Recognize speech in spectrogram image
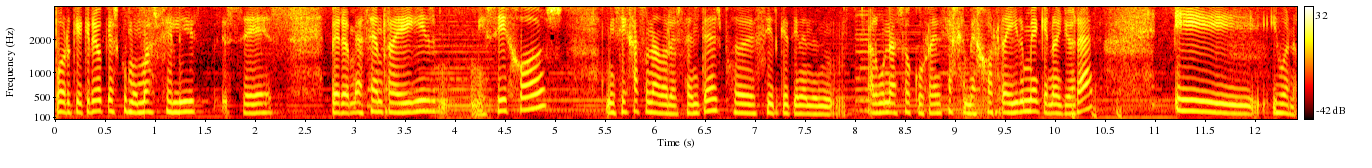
porque creo que es como más feliz se es. Pero me hacen reír mis hijos, mis hijas son adolescentes, puedo decir que tienen algunas ocurrencias que mejor reírme que no llorar y, y bueno,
